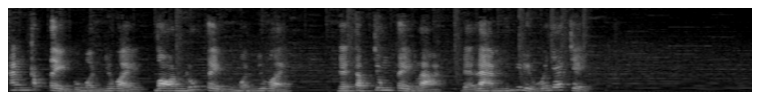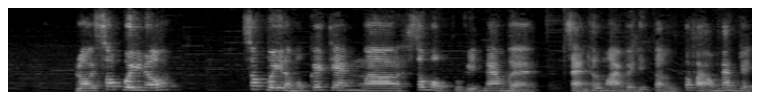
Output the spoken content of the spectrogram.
ăn cắp tiền của mình như vậy, bòn rút tiền của mình như vậy, để tập trung tiền lại, để làm những cái điều có giá trị. Rồi Shopee nữa. Shopee là một cái trang à, số 1 của Việt Nam về sàn thương mại về điện tử, có phải không các anh chị?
